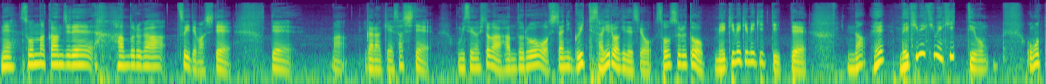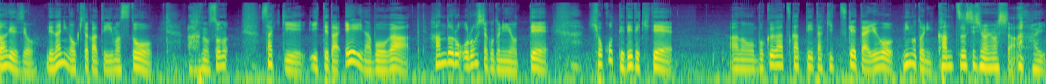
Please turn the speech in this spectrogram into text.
ね、そんな感じでハンドルがついてまして、で、まあ、ガラケー挿して、お店の人がハンドルを下にグイって下げるわけですよ。そうすると、メキメキメキって言って、な、え？メキメキメキって思ったわけですよ。で、何が起きたかって言いますと、あの、その、さっき言ってた鋭利な棒が、ハンドルを下ろしたことによって、ひょこって出てきて、あの、僕が使っていたキッズ携帯を見事に貫通してしまいました。はい。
